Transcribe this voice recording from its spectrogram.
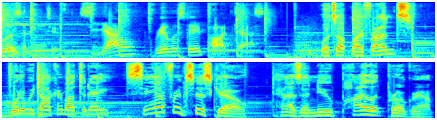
listening to Seattle Real Estate Podcast. What's up, my friends? What are we talking about today? San Francisco has a new pilot program.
